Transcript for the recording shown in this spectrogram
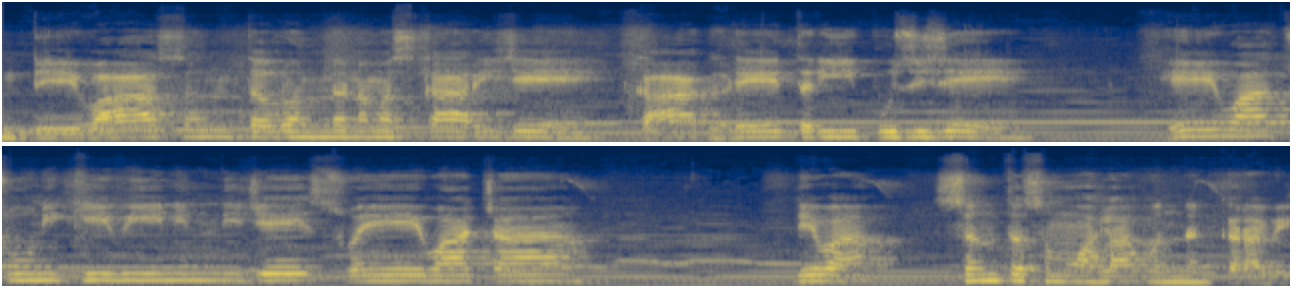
देवा संत वृंद नमस्कारिजे का घडे तरी पूजिजे हे वाचून किवी निंदिजे स्वये वाचा देवा संत समूहाला वंदन करावे.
